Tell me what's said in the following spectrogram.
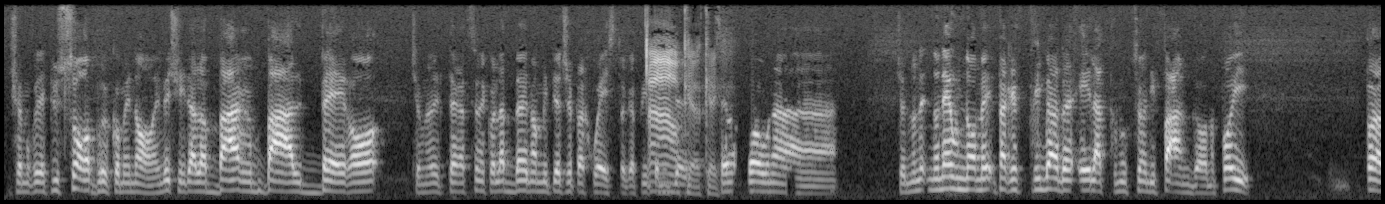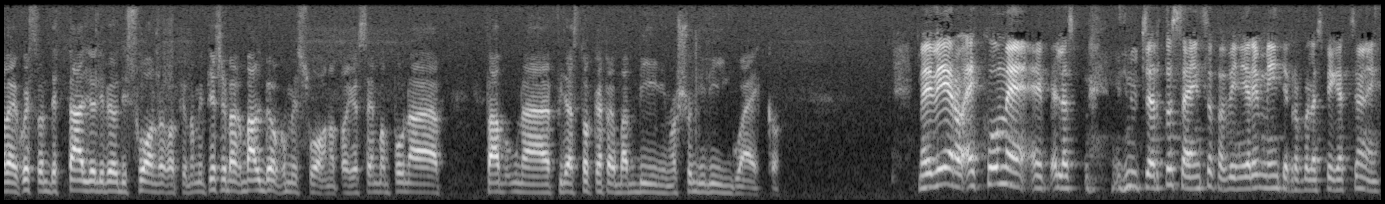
diciamo così, è più sobrio come nome invece dalla Barbalbero c'è una letterazione con la B non mi piace per questo capito? Ah, ok, ok. È un po' una cioè non è, non è un nome perché Treebird è la traduzione di Fangorn poi però vabbè questo è un dettaglio a livello di suono proprio non mi piace Barbalbero come suono perché sembra un po' una, una filastocca per bambini uno scioglilingua ecco ma è vero, è come, è la, in un certo senso fa venire in mente proprio la spiegazione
